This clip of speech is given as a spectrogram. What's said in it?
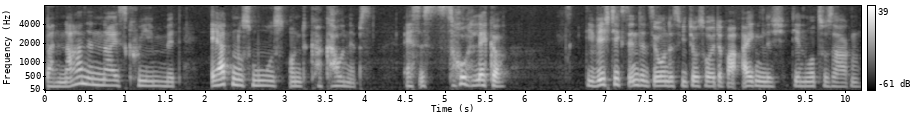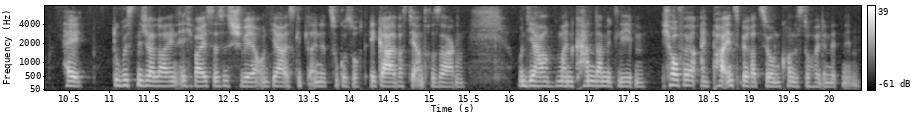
Bananen-Nice Cream mit Erdnussmus und Kakaonips. Es ist so lecker. Die wichtigste Intention des Videos heute war eigentlich, dir nur zu sagen, hey, du bist nicht allein, ich weiß, es ist schwer und ja, es gibt eine Zuckersucht, egal was die anderen sagen. Und ja, man kann damit leben. Ich hoffe, ein paar Inspirationen konntest du heute mitnehmen.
